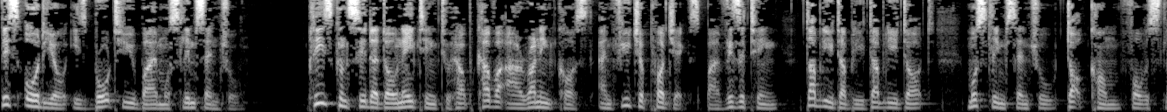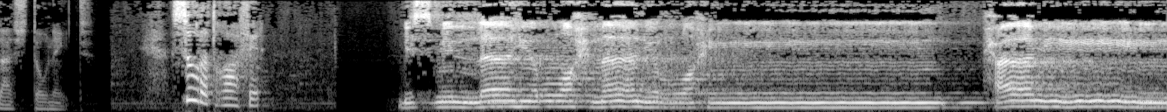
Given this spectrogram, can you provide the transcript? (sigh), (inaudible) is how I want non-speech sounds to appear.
This audio is brought to you by Muslim Central. Please consider donating to help cover our running costs and future projects by visiting www.muslimcentral.com forward slash donate. سورة غافر بسم الله الرحمن الرحيم حميم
